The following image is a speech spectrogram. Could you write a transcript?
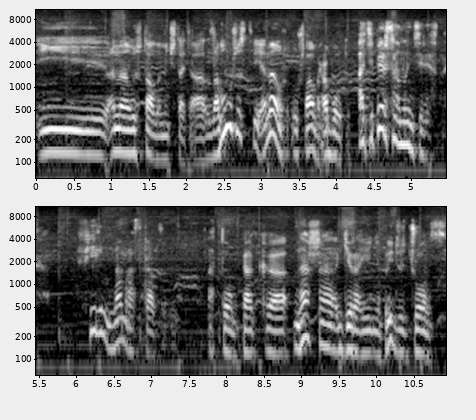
И она устала мечтать о замужестве, и она ушла в работу. А теперь самое интересное. Фильм нам рассказывает о том, как э, наша героиня Бриджит Джонс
